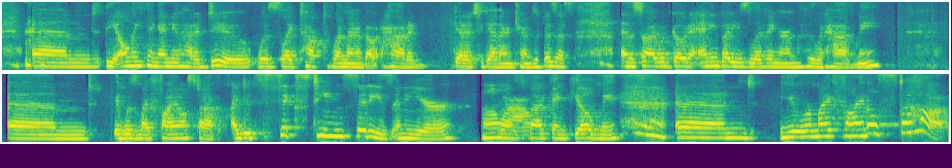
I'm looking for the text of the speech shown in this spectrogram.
and the only thing I knew how to do was like talk to women about how to get it together in terms of business. And so I would go to anybody's living room who would have me and it was my final stop. I did 16 cities in a year. Almost wow. fucking killed me. And you were my final stop.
